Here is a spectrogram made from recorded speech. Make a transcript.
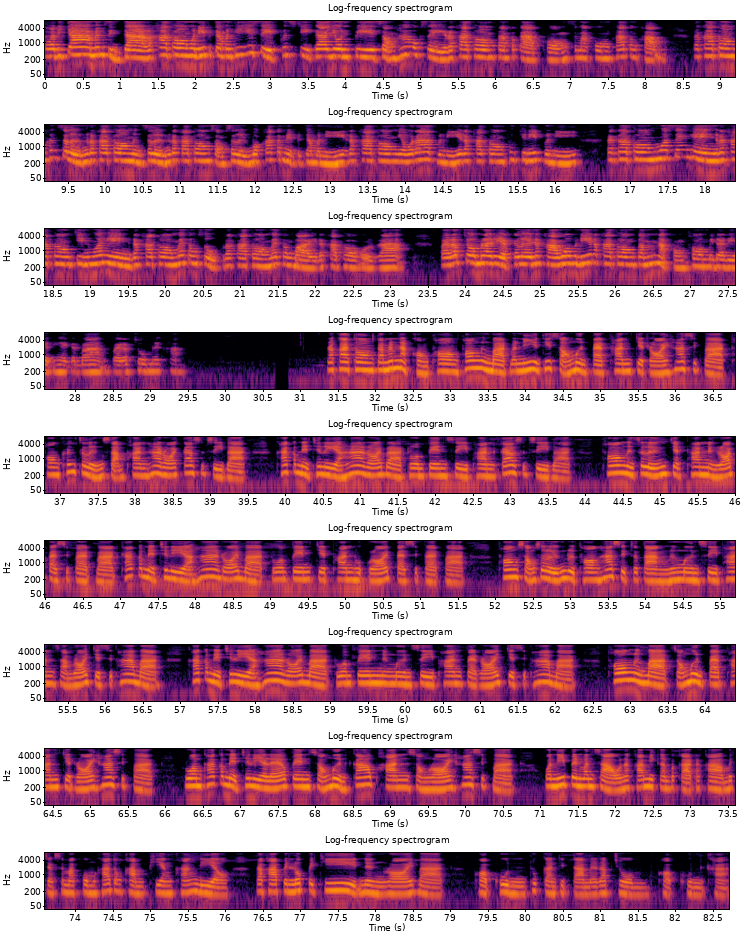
สวัสดีจ้าแม่สินจ้าราคาทองวันนี้ประจำวันที่ 20 พฤศจิกายนปี 2564 ราคาทองตามประกาศของสมาคมค้าทองคำราคาทองครึ่งสลึง ราคาทอง 1 สลึง ราคาทอง 2 สลึงบวกค่ากำเนิดประจำวันนี้ ราคาทองเยาวราชวันนี้ ราคาทองทุกชนิดวันนี้ ราคาทองหัวเส้งเฮงราคาทองจีนหัวเฮงราคาทองแม่ทองสุกราคาทองแม่ทองใบ ราคาทองโอราไปรับชมรายละเอียดกันเลยนะคะว่าวันนี้ราคาทองตามน้ำหนักของทองมีรายละเอียดยังไงกันบ้าง ไปรับชมเลยค่ะ ราคาทองตามน้ำหนักของทอง ทอง 1 บาทวันนี้อยู่ที่ 28,750 บาท ทองครึ่งสลึง 3,594 บาท ค่ากำเนิดเฉลี่ย 500 บาท รวมเป็น 4,094 บาท ทอง 1 สลึง 7,188 บาท ค่ากำเนิดเฉลี่ย 500 บาท รวมเป็น 7,688 บาท ทอง 2 สลึงหรือทอง 50 สตางค์ 14,375 บาท ค่ากำเนิดเฉลี่ย 500 บาท รวมเป็น 14,875 บาท ทอง 1 บาท 28,750 บาท รวมค่ากำเนิดเฉลี่ยแล้วเป็น 29,250 บาท วันนี้เป็นวันเสาร์นะคะ มีการประกาศราคามาจากสมาคมค้าทองคำเพียงครั้งเดียว ราคาเป็นลบไปที่ 100 บาท ขอบคุณทุกการติดตามและรับชม ขอบคุณค่ะ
